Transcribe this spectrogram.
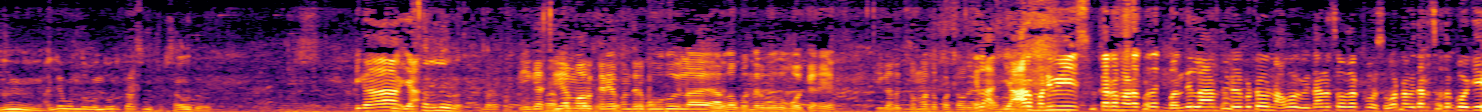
ಹ್ಮ್. ಅಲ್ಲೇ ಒಂದು ಒಂದೂವರೆ ತಾಸು ಹೌದು. ಈಗ ಈಗ ಸಿಎಂ ಅವ್ರ ಕರೆ ಬಂದಿರಬಹುದು ಇಲ್ಲ ಯಾರ್ದೋ ಬಂದಿರಬಹುದು ಓಕೆ ರೀ ಈಗ ಅದಕ್ಕೆ ಸಂಬಂಧಪಟ್ಟವ್ರು ಇಲ್ಲ ಯಾರು ಮನವಿ ಸ್ವೀಕಾರ ಮಾಡಕ್ ಹೋದಕ್ ಬಂದಿಲ್ಲ ಅಂತ ಹೇಳ್ಬಿಟ್ಟು ನಾವು ವಿಧಾನಸೌಧಕ್ಕೆ ಸುವರ್ಣ ವಿಧಾನಸೌಧಕ್ಕೆ ಹೋಗಿ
